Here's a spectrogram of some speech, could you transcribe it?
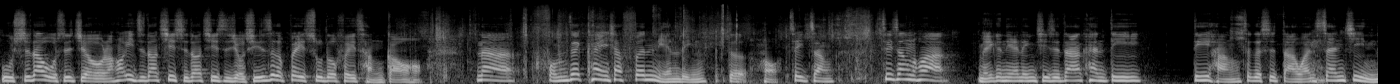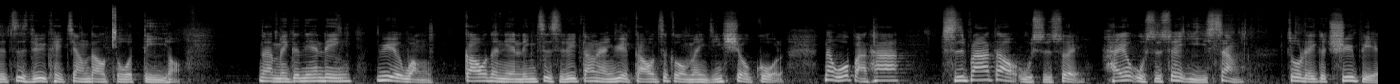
五十到五十九，然后一直到七十到七十九，其实这个倍数都非常高哈。那我们再看一下分年龄的哈，这张，这张的话，每个年龄其实大家看第一第一行，这个是打完三剂，你的致死率可以降到多低哦。那每个年龄越往高的年龄致死率当然越高，这个我们已经秀过了。那我把它十八到五十岁，还有五十岁以上做了一个区别。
